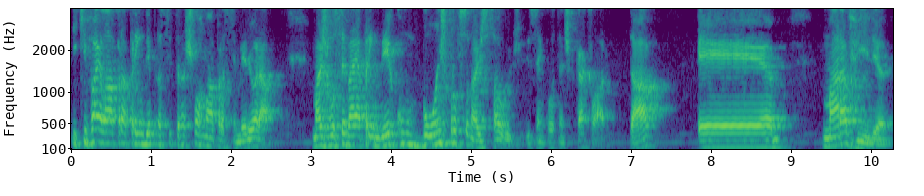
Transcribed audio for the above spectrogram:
e que vai lá para aprender, para se transformar, para se melhorar. Mas você vai aprender com bons profissionais de saúde. Isso é importante ficar claro, tá? É... Maravilha.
